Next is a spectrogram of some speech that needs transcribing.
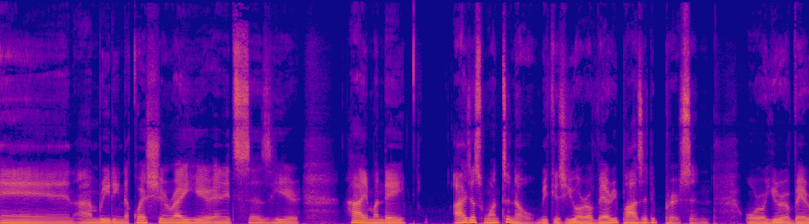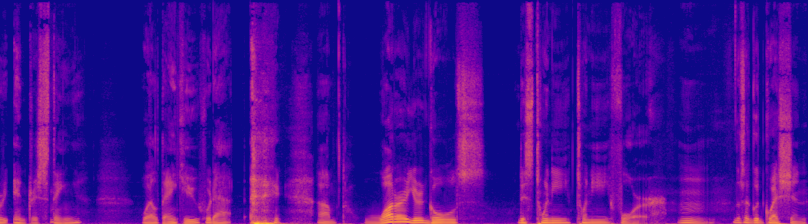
and I'm reading the question right here, and it says here, Hi, Monday. I just want to know because you are a very positive person or you're a very interesting. Well, thank you for that. um, what are your goals this 2024? Hmm, that's a good question.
